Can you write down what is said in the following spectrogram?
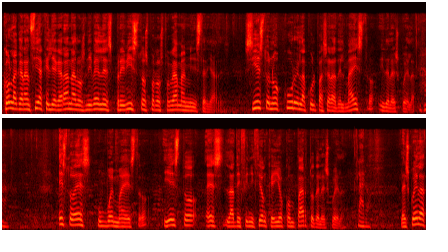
Con la garantía que llegarán a los niveles previstos por los programas ministeriales. Si esto no ocurre, la culpa será del maestro y de la escuela. Ajá. Esto es un buen maestro y esto es la definición que yo comparto de la escuela. Claro. La escuela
